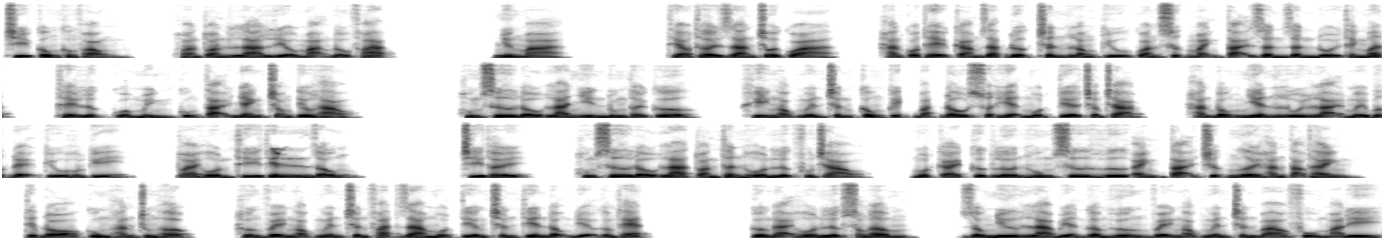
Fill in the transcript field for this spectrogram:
chỉ công không phòng, hoàn toàn là liệu mạng đấu pháp. Nhưng mà, theo thời gian trôi qua, hắn có thể cảm giác được chân long cựu quan sức mạnh tại dần dần đổi thành mất, thể lực của mình cũng tại nhanh chóng tiêu hao. Hùng sư đấu la nhìn đúng thời cơ, khi ngọc nguyên chấn công kích bắt đầu xuất hiện một tia chậm chạp, hắn bỗng nhiên lui lại mấy bước đệ cựu hồn kỹ, toái hồn thí thiên liên giống. Chỉ thấy, hùng sư đấu la toàn thân hồn lực phun trào, một cái cực lớn hùng sư hư ảnh tại trước người hắn tạo thành, tiếp đó cùng hắn trùng hợp, hướng về ngọc nguyên chấn phát ra một tiếng chấn thiên động địa gầm thét. Cương đại hồn lực sóng âm, giống như là biển gầm hướng về ngọc nguyên chấn bao phủ mà đi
